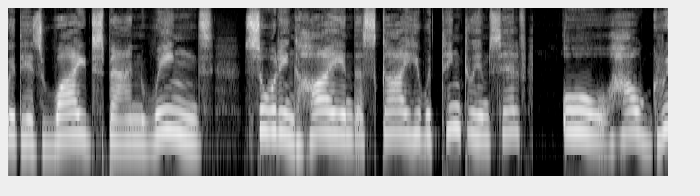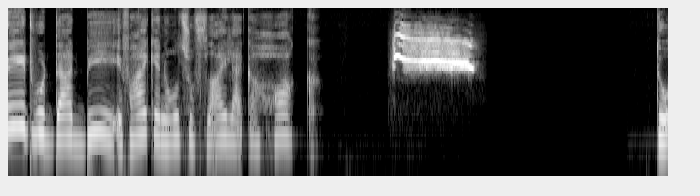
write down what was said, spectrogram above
with his wide span wings soaring high in the sky he would think to himself oh how great would that be if I can also fly like a hawk تو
